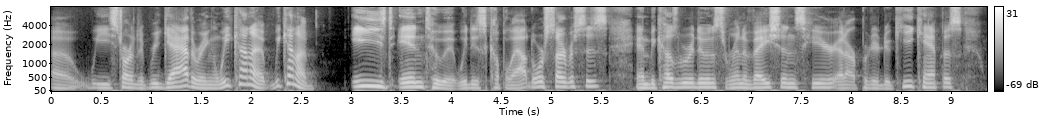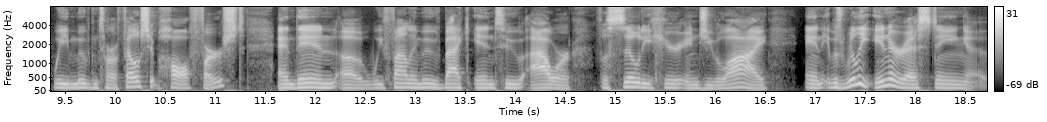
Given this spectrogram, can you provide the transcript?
Uh, we started regathering, and we kind of we kind of eased into it. We did a couple outdoor services, and because we were doing some renovations here at our Perdido Key campus, we moved into our fellowship hall first, and then uh, we finally moved back into our facility here in July. And it was really interesting uh,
